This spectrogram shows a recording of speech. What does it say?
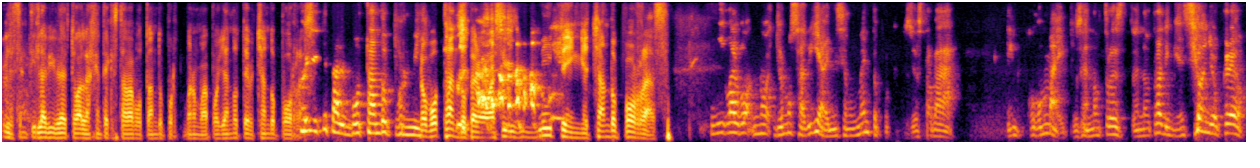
el sentir la vibra de toda la gente que estaba votando por, bueno, apoyándote, echando porras? Oye, ¿qué tal? Votando por mí. No votando, pero así, rooting, echando porras. Te digo algo, no, yo no sabía en ese momento, porque pues yo estaba en coma y pues en, otro, en otra dimensión, yo creo.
